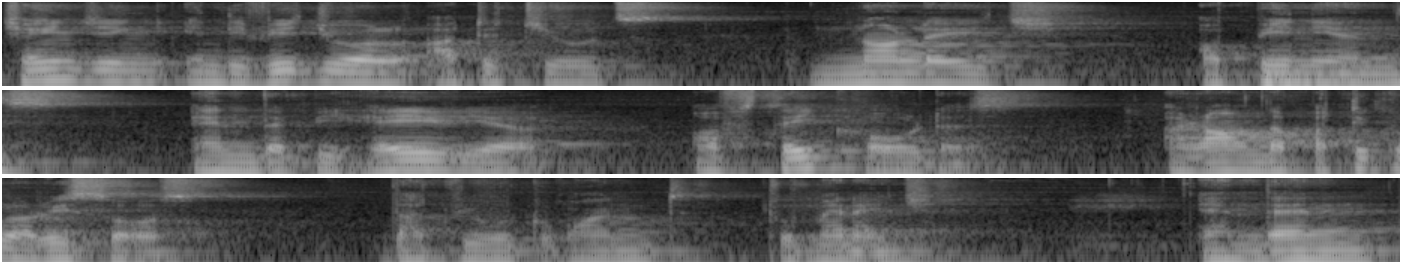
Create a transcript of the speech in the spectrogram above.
changing individual attitudes, knowledge, opinions, and the behavior of stakeholders around the particular resource that we would want to manage. And then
